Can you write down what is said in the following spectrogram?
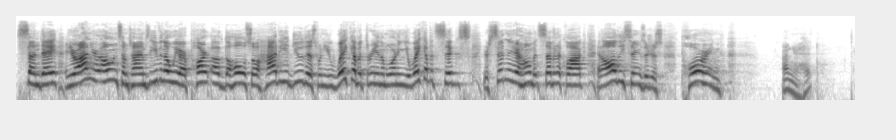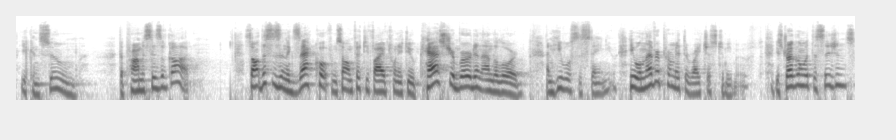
Sunday, and you're on your own sometimes, even though we are part of the whole. So, how do you do this? When you wake up at 3 in the morning, you wake up at 6, you're sitting in your home at 7 o'clock, and all these things are just pouring on your head. You consume the promises of God. So this is an exact quote from Psalm 55, 22. Cast your burden on the Lord, and he will sustain you. He will never permit the righteous to be moved. You're struggling with decisions?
